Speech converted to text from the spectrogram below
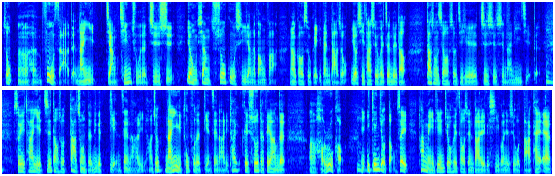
重呃很复杂的、难以讲清楚的知识，用像说故事一样的方法，然后告诉给一般大众。尤其他是会针对到大众知道说这些知识是难理解的，嗯，所以他也知道说大众的那个点在哪里哈，就难以突破的点在哪里，他可以说的非常的呃好入口，你一听就懂。所以他每天就会造成大家一个习惯，就是我打开 app。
